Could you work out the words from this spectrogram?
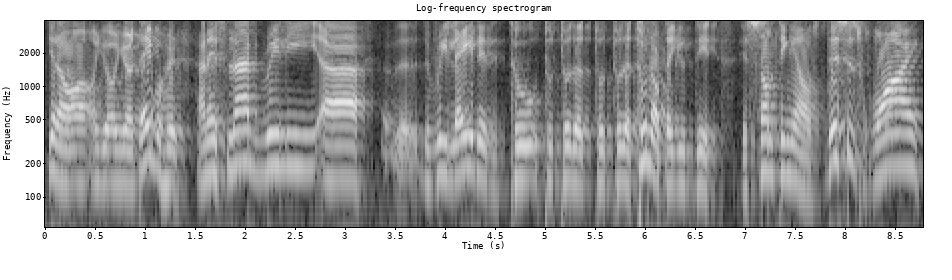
you know on your, your neighborhood. And it's not really uh, related to, to, to the to, to the tune-up that you did. It's something else. This is why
